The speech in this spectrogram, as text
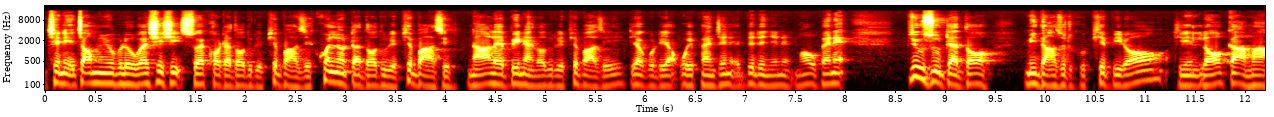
အချိန်ဒီအကြောင်းမျိုးဘလို့ပဲရှိရှိဆွဲခေါ်တတ်သောသူတွေဖြစ်ပါစေခွင့်လွတ်တတ်သောသူတွေဖြစ်ပါစေနားလည်ပေးနိုင်သောသူတွေဖြစ်ပါစေတယောက်ကိုတယောက်ဝေဖန်ခြင်းနဲ့အပြစ်တင်ခြင်းနဲ့မဟုတ်ဘဲနဲ့ပြုစုတတ်သောမိသားစုတစ်ခုဖြစ်ပြီးတော့ဒီလောကမှာ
